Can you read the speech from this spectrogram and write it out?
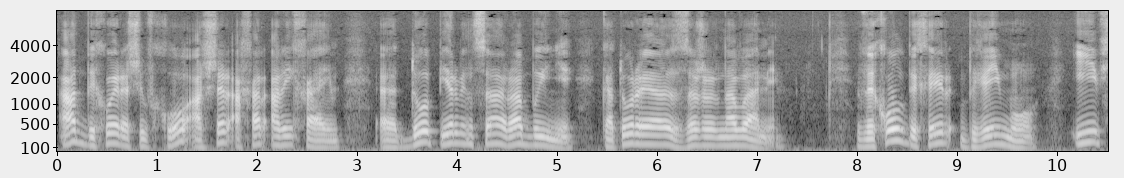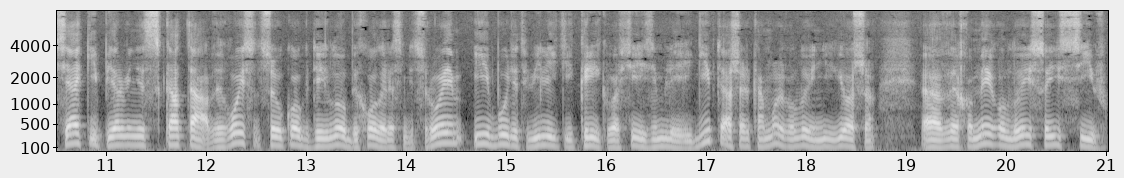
от бихой рашивхо ашер ахар арихаем, э, до первенца рабыни, которая за жерновами. Вехол бихер бреймо, и всякий первенец скота, вегойса цеукок дейло бихол ресмицроем, и будет великий крик во всей земле Египта, ашеркамой голой ньосу, э, вехомейгу луиса и сив,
